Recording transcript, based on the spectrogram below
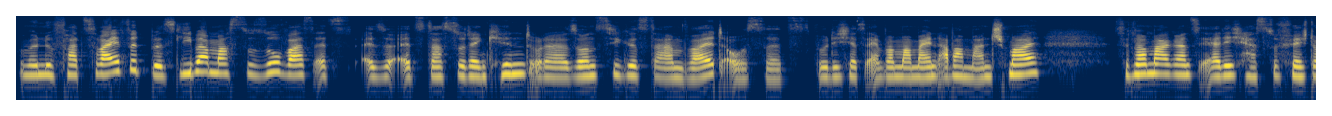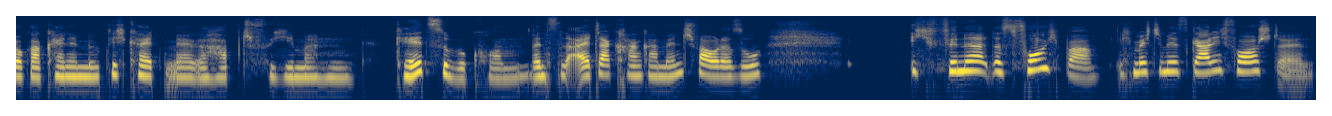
Und wenn du verzweifelt bist, lieber machst du sowas, als, also, als dass du dein Kind oder sonstiges da im Wald aussetzt, würde ich jetzt einfach mal meinen. Aber manchmal, sind wir mal ganz ehrlich, hast du vielleicht auch gar keine Möglichkeit mehr gehabt, für jemanden Geld zu bekommen, wenn es ein alter, kranker Mensch war oder so. Ich finde das furchtbar. Ich möchte mir das gar nicht vorstellen.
